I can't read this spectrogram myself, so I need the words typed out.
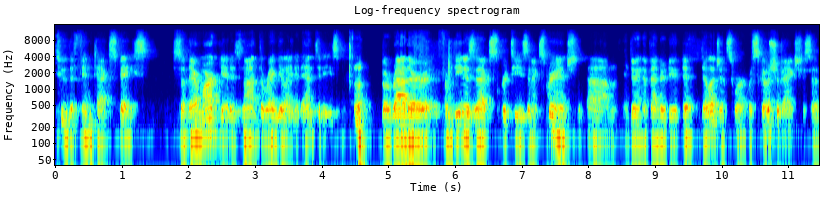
to the fintech space. So their market is not the regulated entities, Oh. but rather from Dina's expertise and experience um, in doing the vendor due di- diligence work with Scotiabank, she said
